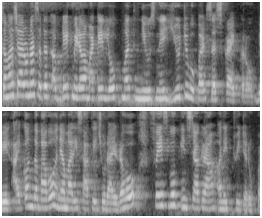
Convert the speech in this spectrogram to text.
સમાચારોના સતત અપડેટ મેળવવા માટે લોકમત ન્યૂઝને યુટ્યુબ ઉપર સબસ્ક્રાઇબ કરો. બેલ આઇકોન દબાવો અને અમારી સાથે જોડાયેલ રહો. ફેસબુક ઇન્સ્ટાગ્રામ અને ટ્વિટર ઉપર.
